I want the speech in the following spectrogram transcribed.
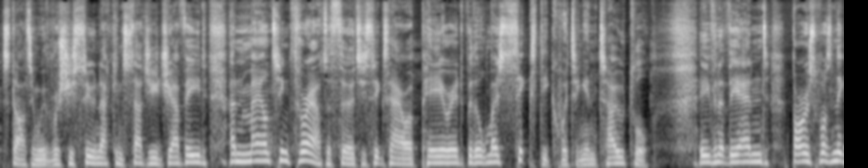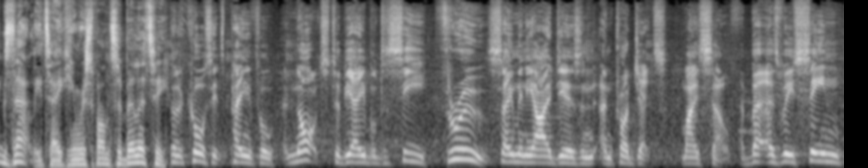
starting with Rishi Sunak and Sajid Javid and mounting throughout a 36 hour period with almost 60 quitting in total. Even at the end, Boris wasn't exactly taking responsibility. But of course, it's painful not to be able to see through so many ideas and, and projects myself. But as we've seen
